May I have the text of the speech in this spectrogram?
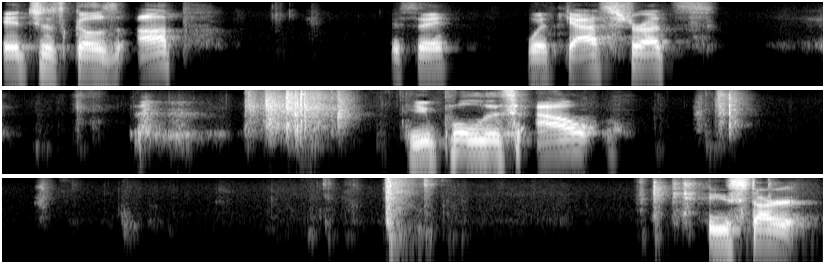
It just goes up, you see, with gas struts. You pull this out. You start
